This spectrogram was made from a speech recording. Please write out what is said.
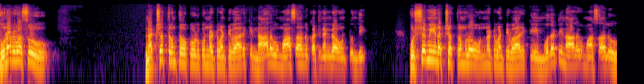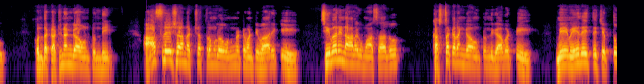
పునర్వసు నక్షత్రంతో కూడుకున్నటువంటి వారికి నాలుగు మాసాలు కఠినంగా ఉంటుంది. పుష్యమి నక్షత్రంలో ఉన్నటువంటి వారికి మొదటి నాలుగు మాసాలు కొంత కఠినంగా ఉంటుంది. ఆశ్లేష నక్షత్రంలో ఉన్నటువంటి వారికి చివరి నాలుగు మాసాలు కష్టకరంగా ఉంటుంది కాబట్టి మేము ఏదైతే చెప్తూ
